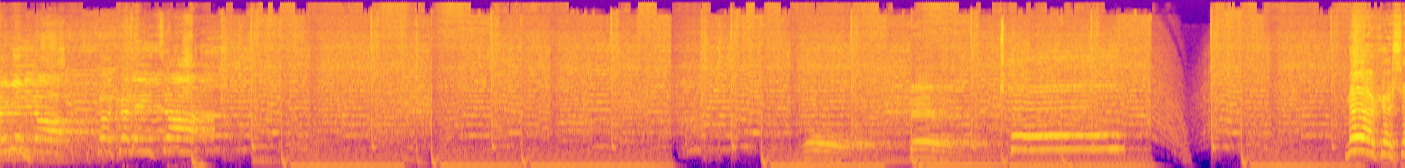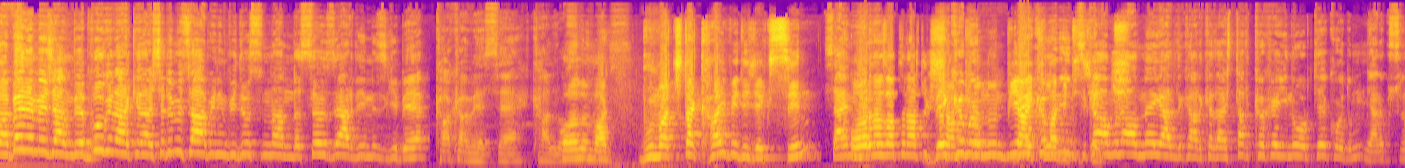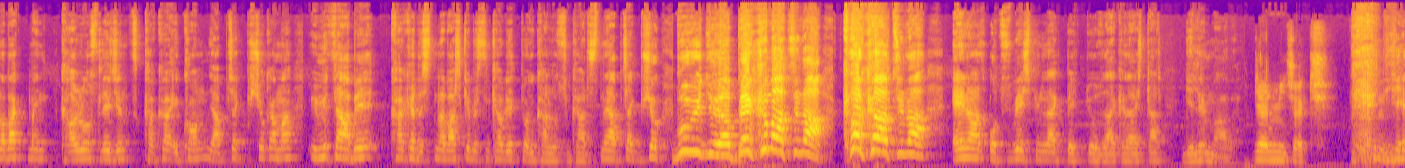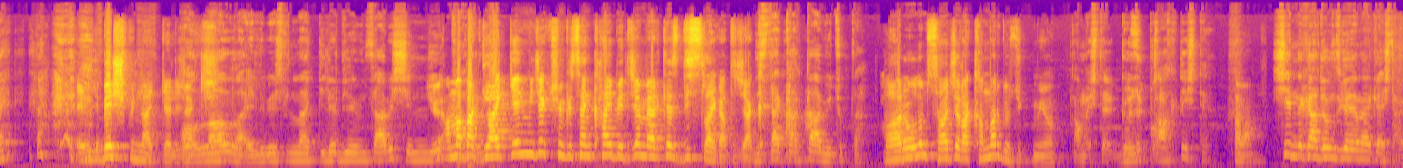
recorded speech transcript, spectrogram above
Kaka geliyor. Kaka Merhaba arkadaşlar ben Emrecan ve bugün arkadaşlar Ümit abinin videosundan da söz verdiğimiz gibi Kaka vs Carlos. Oğlum bak bu maçta kaybedeceksin. Sen Oradan zaten artık şampiyonluğun bir ay kala Beckham'ın bitecek. intikamını almaya geldik arkadaşlar. Kaka yine ortaya koydum. Yani kusura bakmayın Carlos Legend, Kaka ikon yapacak bir şey yok ama Ümit abi Kaka dışında başka birisini kabul etmiyordu Carlos'un karşısında yapacak bir şey yok. Bu videoya Beckham atına, Kaka atına en az 35 bin like bekliyoruz arkadaşlar. Gelir mi abi? Gelmeyecek. Niye? 55 bin like gelecek. Allah Allah 55 bin like gelir diyor Ümit abi şimdi. Ama bak like gelmeyecek çünkü sen kaybedeceksin ve herkes dislike atacak. Dislike kalktı abi YouTube'da. Var oğlum sadece rakamlar gözükmüyor. Ama işte gözük kalktı işte. Tamam. Şimdi kadromuz gelelim arkadaşlar.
